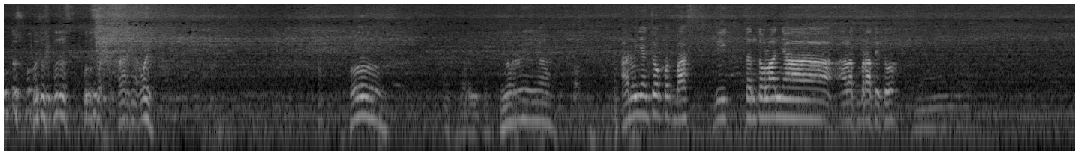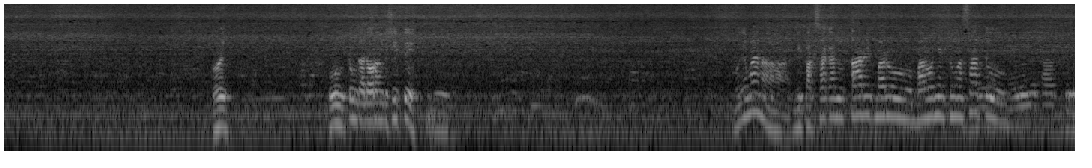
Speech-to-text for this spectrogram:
Putus putus putus putus. Putus putus putus oh ngerinya anunya copot bas. Di centolannya alat berat itu. Woi. Untung gak ada orang di situ. Bagaimana? Dipaksakan tarik baru balonnya cuma satu. Balonnya satu.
